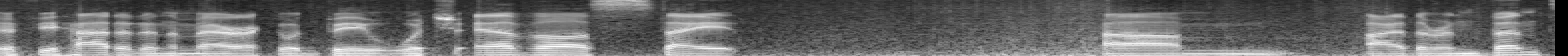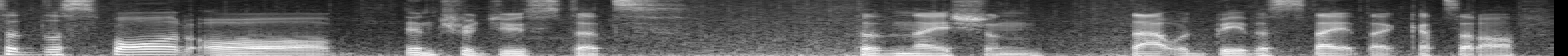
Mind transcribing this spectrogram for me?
if you had it in America, it would be whichever state um, either invented the sport or introduced it to the nation, that would be the state that gets it off.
